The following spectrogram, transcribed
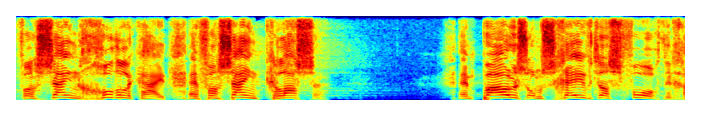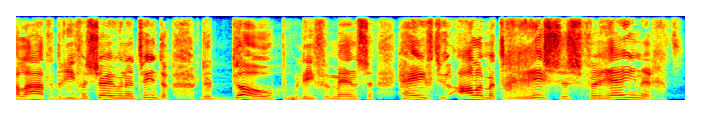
van zijn goddelijkheid en van zijn klasse. En Paulus omschreef het als volgt in Galaten 3 vers 27. De doop, lieve mensen, heeft u allen met Christus verenigd.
